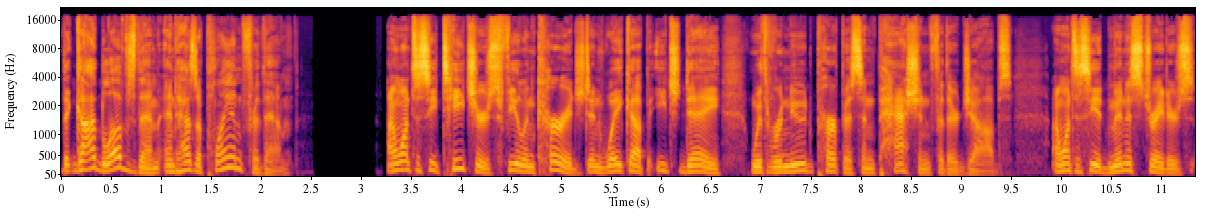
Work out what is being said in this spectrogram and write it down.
that God loves them and has a plan for them. I want to see teachers feel encouraged and wake up each day with renewed purpose and passion for their jobs. I want to see administrators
